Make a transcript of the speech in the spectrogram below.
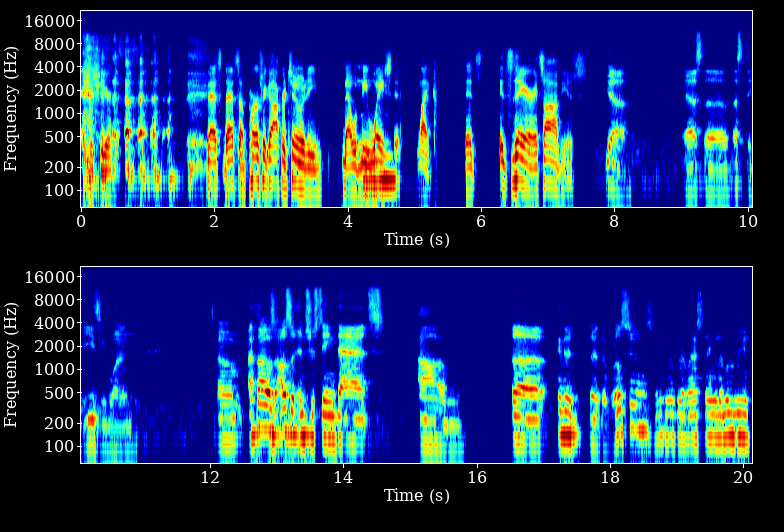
this year. that's that's a perfect opportunity that would be Mhm. wasted. Like it's it's there, it's obvious. Yeah, yeah, that's the that's the easy one. Um, I thought it was also interesting that um, the I think they're, they're the Wilsons, I think that was their last name in the movie.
